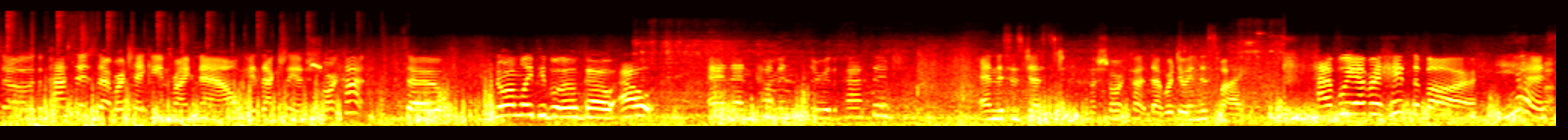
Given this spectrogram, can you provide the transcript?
So the passage that we're taking right now is actually a shortcut. So normally people will go out and then come in through the passage and this is just a shortcut that we're doing this way. Have we ever hit the bar? Yes,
